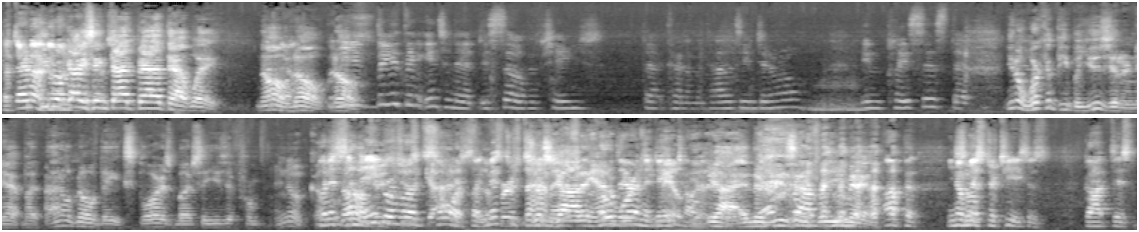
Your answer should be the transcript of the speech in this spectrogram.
But they're not Pedro going guys ain't that bad that way. No, Yeah. no, But no. do, you, do you think internet itself have changed that kind of mentality in general in places that You know, working people use internet, but I don't know if they explore as much. They use it for I know. But it's couple a neighborhood just got source, like Mr. first time. Just got it. me how Go there in the daytime. other yeah, and they're using it for that email. Up at, you know, So- Mr. Teese has got this.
